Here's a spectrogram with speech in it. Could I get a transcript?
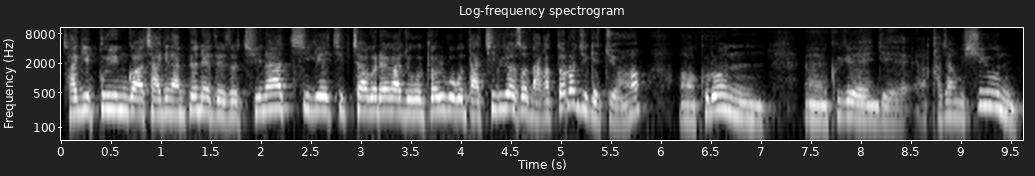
자기 부인과 자기 남편에 대해서 지나치게 집착을 해가지고 결국은 다 질려서 나가 떨어지겠죠. 어, 그런, 에, 그게 이제 가장 쉬운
